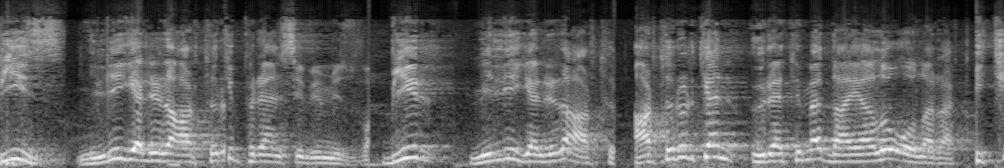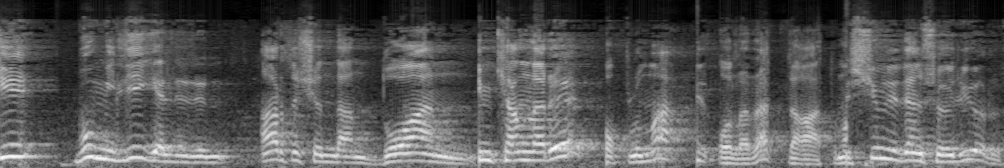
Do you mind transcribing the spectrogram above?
Biz milli geliri artırır iki prensibimiz var. Bir, milli geliri artır. Artırırken üretime dayalı olarak. iki bu milli gelirin artışından doğan imkanları topluma olarak dağıtmak. Biz şimdiden söylüyoruz.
